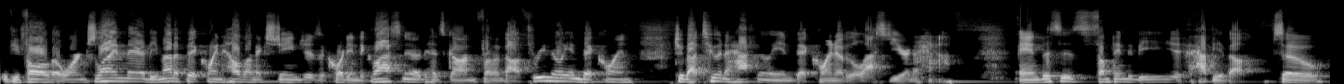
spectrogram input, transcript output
if you follow the orange line there, the amount of Bitcoin held on exchanges, according to Glassnode, has gone from about 3 million Bitcoin to about 2.5 million Bitcoin over the last year and a half. And this is something to be happy about. So,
